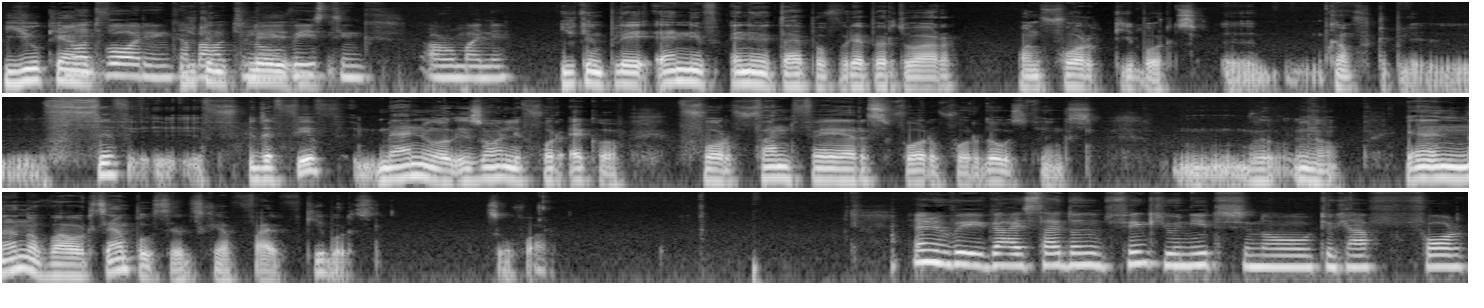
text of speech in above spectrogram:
You can not worrying about you know wasting our money. you can play any any type of repertoire on four keyboards uh, comfortably. Fifth, if the fifth manual is only for echo, for fanfares, for for those things. Mm, Well, you know, and none of our sample sets have five keyboards so far. Anyway, guys, I don't think you need you know to have four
